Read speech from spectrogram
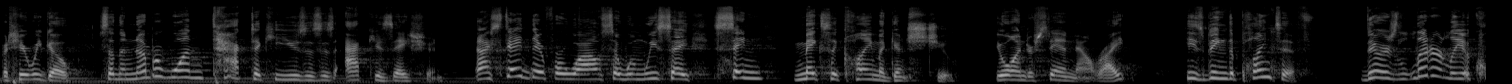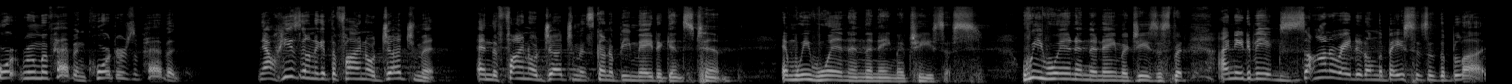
but here we go. So, the number one tactic he uses is accusation. And I stayed there for a while, so when we say Satan makes a claim against you, you'll understand now, right? He's being the plaintiff. There's literally a courtroom of heaven, quarters of heaven. Now he's going to get the final judgment, and the final judgment's going to be made against him. And we win in the name of Jesus. We win in the name of Jesus, but I need to be exonerated on the basis of the blood.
